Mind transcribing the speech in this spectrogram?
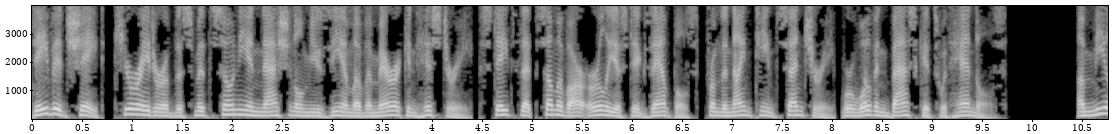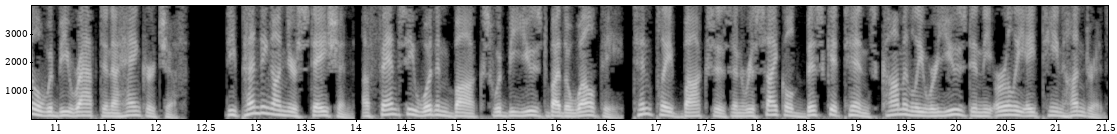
David Shayt, curator of the Smithsonian National Museum of American History, states that some of our earliest examples, from the 19th century, were woven baskets with handles. A meal would be wrapped in a handkerchief. Depending on your station, a fancy wooden box would be used by the wealthy. Tinplate boxes and recycled biscuit tins commonly were used in the early 1800s,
